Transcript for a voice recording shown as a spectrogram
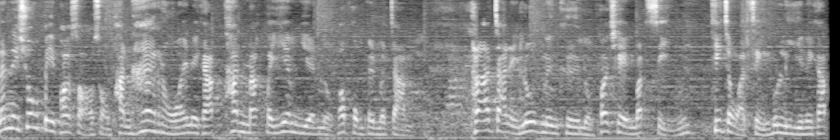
และในช่วงปีพศ 2500 นะครับ ท่านมักไปเยี่ยมเยียนหลวงพ่อพรมเป็นประจำ พระอาจารย์อีกรูปหนึ่งคือหลวงพ่อเชนวัดสิงห์ที่จังหวัดสิงห์บุรีนะครับ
